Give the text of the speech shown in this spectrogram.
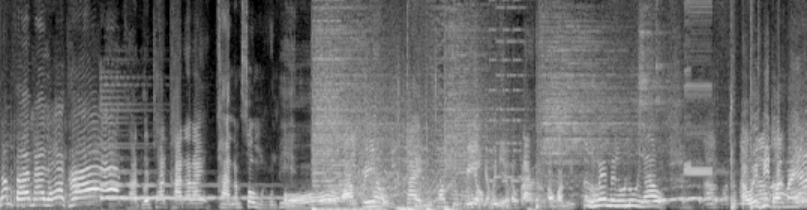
น้ำตามาแล้วค่ะขาดรสชาติขาดอะไร ขาดน้ำส้มค่ะคุณพี่โอ้ความเปรี้ยว ใช่ หนูชอบกินเปรี้ยว ยังไม่ถึงน้ำปลาเอาก่อนพี่มึงเล่นไม่รู้รุ่นแล้ว เอาเฮ้ยพี่ถอดไหมอะ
